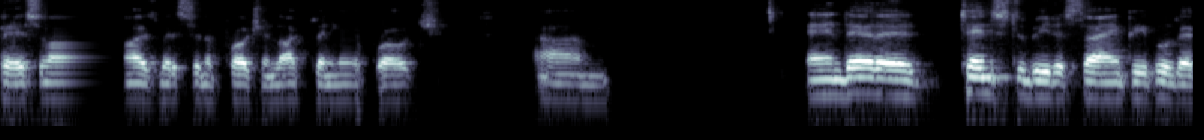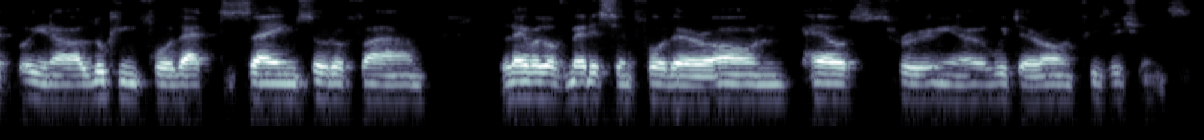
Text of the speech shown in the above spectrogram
personalized medicine approach and life planning approach. Um, and there tends to be the same people that you know are looking for that same sort of um, level of medicine for their own health through you know with their own physicians.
